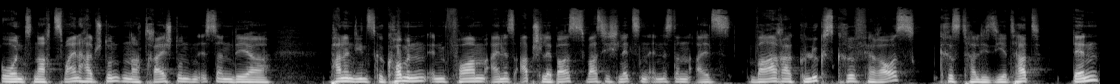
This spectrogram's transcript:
Und nach zweieinhalb Stunden, nach drei Stunden ist dann der Pannendienst gekommen in Form eines Abschleppers, was sich letzten Endes dann als wahrer Glücksgriff herauskristallisiert hat. Denn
